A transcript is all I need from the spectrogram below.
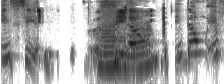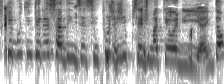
em si. Sim. Então, então, eu fiquei muito interessada em dizer assim, puxa, a gente precisa de uma teoria. Então,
